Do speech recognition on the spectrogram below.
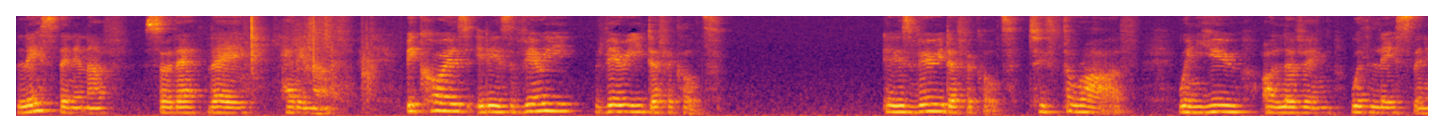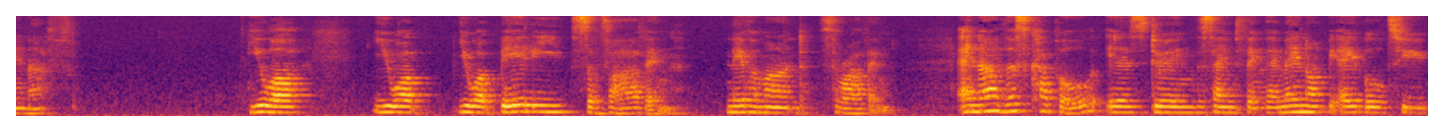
less than enough so that they had enough. Because it is very, very difficult. It is very difficult to thrive when you are living with less than enough. You are you are you are barely surviving, never mind thriving. And now this couple is doing the same thing. They may not be able to,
